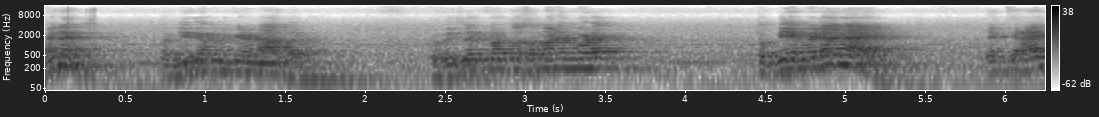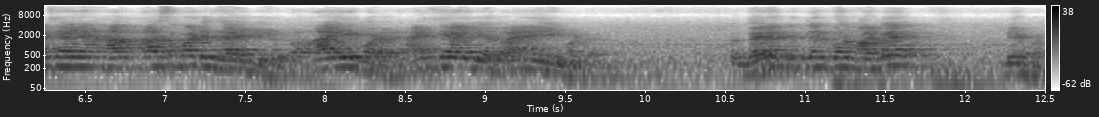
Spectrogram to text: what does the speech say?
હે ને? તો નિર્ગમન કિરણ આ બને. તો વિચલન પણ તો સમાન જ મળે. તો બે મળ્યા ને આ એક અહીંથી આ આ સપાટી જાય ગયો. તો આ એ મળે. અહીંથી આવી ગયો તો અહીંયા એ મળે. તો દરેક વિચલન કોણ માટે બે મળે.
